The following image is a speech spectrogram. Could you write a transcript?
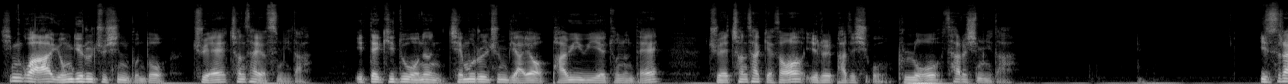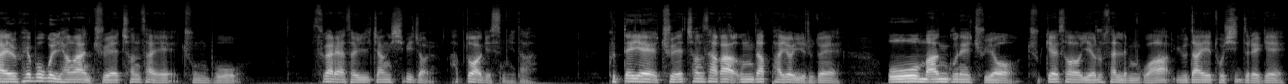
힘과 용기를 주신 분도 주의 천사였습니다. 이때 기드온은 재물을 준비하여 바위 위에 두는데 주의 천사께서 이를 받으시고 불로 사르십니다. 이스라엘 회복을 향한 주의 천사의 중보 스가랴서 1장 12절 합도하겠습니다. 그때에 주의 천사가 응답하여 이르되 오 만군의 주여 주께서 예루살렘과 유다의 도시들에게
